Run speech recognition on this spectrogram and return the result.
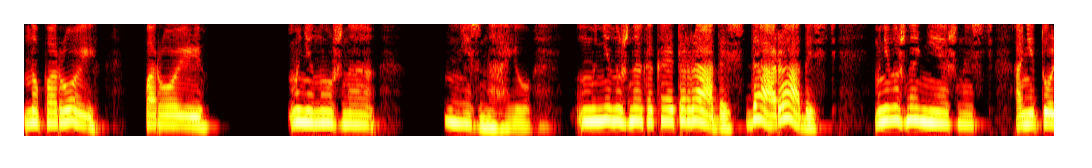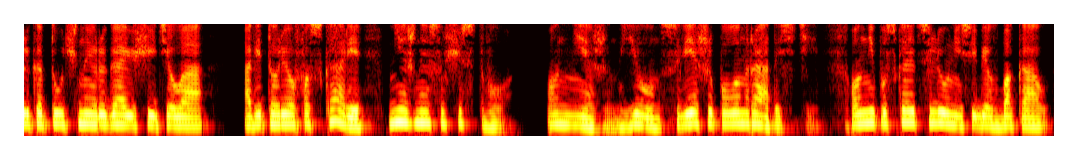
Но порой, порой мне нужно... не знаю, мне нужна какая-то радость, да, радость. Мне нужна нежность, а не только тучные рыгающие тела. А Виторио Фоскари — нежное существо. Он нежен, юн, свеж и полон радости. Он не пускает слюни себе в бокал,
